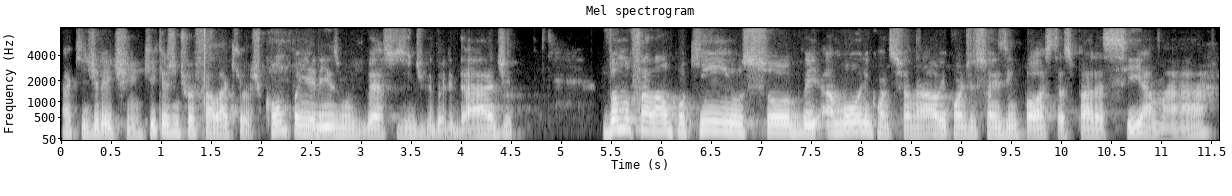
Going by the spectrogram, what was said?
aqui direitinho. O que, que a gente vai falar aqui hoje? Companheirismo versus individualidade. Vamos falar um pouquinho sobre amor incondicional e condições impostas para se amar.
